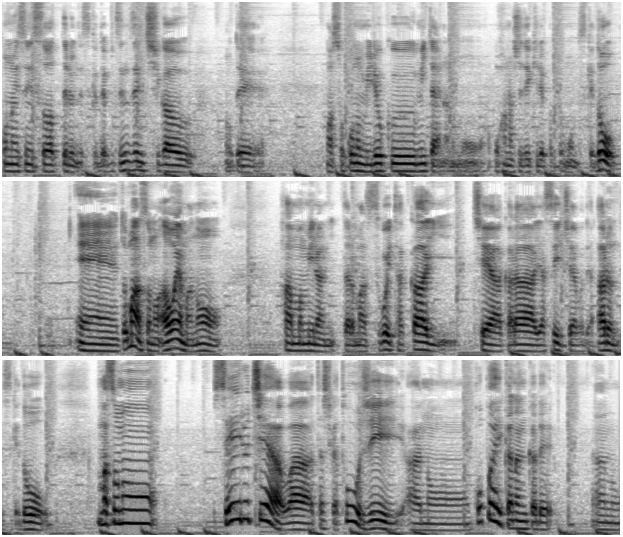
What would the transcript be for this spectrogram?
この椅子に座ってるんですけど全然違うので、まあ、そこの魅力みたいなのもお話しできればと思うんですけどえー、とまあその青山のハンマーミラーに行ったらまあすごい高いチェアから安いチェアまであるんですけどまあそのセールチェアは確か当時、あの、ポパイかなんかで、あの、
